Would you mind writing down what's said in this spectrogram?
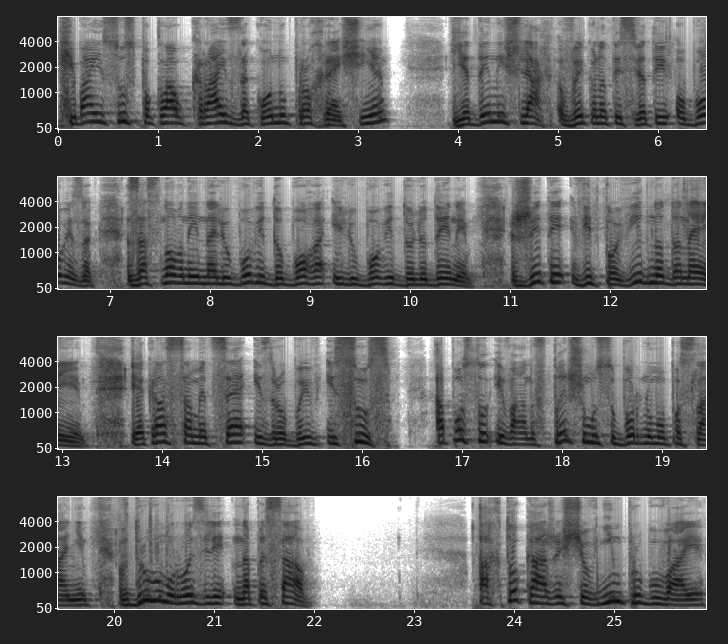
Хіба Ісус поклав край закону про хрещення? Єдиний шлях виконати святий обов'язок, заснований на любові до Бога і любові до людини, жити відповідно до неї. І якраз саме це і зробив Ісус. Апостол Іван в першому соборному посланні, в другому розділі написав. А хто каже, що в нім пробуває,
